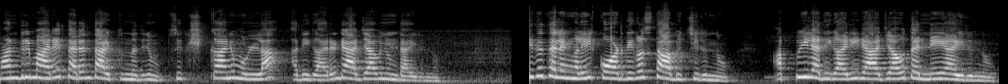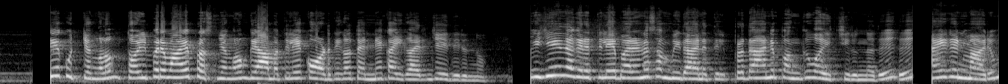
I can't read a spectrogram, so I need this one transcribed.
മന്ത്രിമാരെ തരം താഴ്ത്തുന്നതിനും ശിക്ഷിക്കാനുമുള്ള അധികാരം രാജാവിനുണ്ടായിരുന്നു. വിവിധ തലങ്ങളിൽ കോടതികൾ സ്ഥാപിച്ചിരുന്നു. അപ്പീൽ അധികാരി രാജാവ് തന്നെയായിരുന്നു. ചെറിയ കുറ്റങ്ങളും തൊഴിൽപരമായ പ്രശ്നങ്ങളും ഗ്രാമത്തിലെ കോടതികൾ തന്നെ കൈകാര്യം ചെയ്തിരുന്നു. വിജയനഗരത്തിലെ ഭരണ സംവിധാനത്തിൽ പ്രധാന പങ്ക് വഹിച്ചിരുന്നത് നായകന്മാരും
